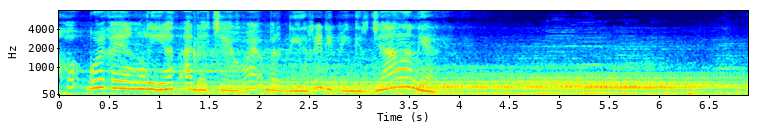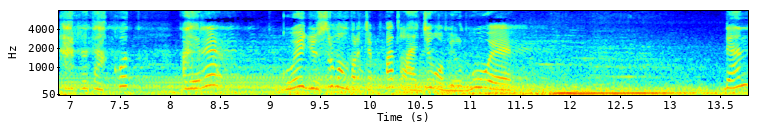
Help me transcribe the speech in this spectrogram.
Kok gue kayak ngeliat ada cewek berdiri di pinggir jalan ya? Karena takut, akhirnya gue justru mempercepat laju mobil gue. Dan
